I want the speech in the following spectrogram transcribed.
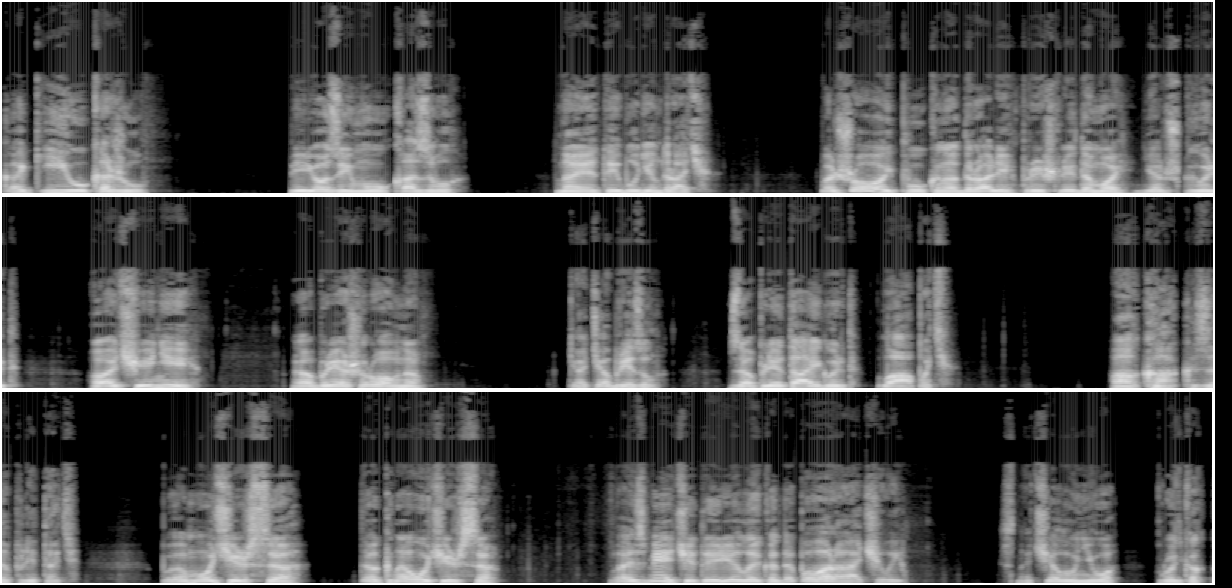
Какие укажу? Береза ему указывал. На это и будем драть. Большой пук надрали, пришли домой. Дедушка говорит, очини, обрежь ровно. Тятя обрезал. Заплетай, говорит, лапать. А как заплетать? Помучишься, так научишься. Возьми четыре лыка, да поворачивай. Сначала у него вроде как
